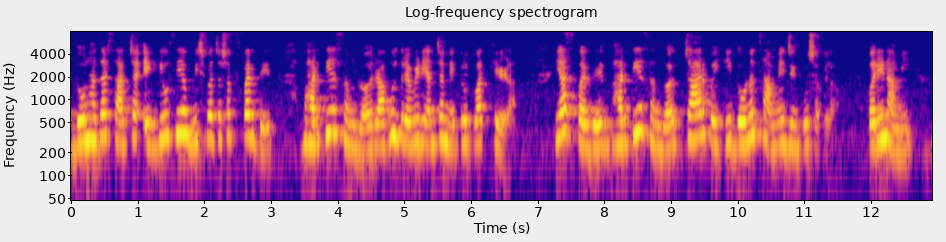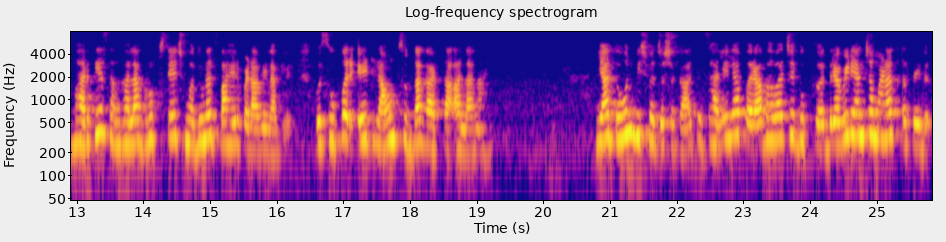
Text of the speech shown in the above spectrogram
दोन हजार सातच्या एकदिवसीय विश्वचषक स्पर्धेत भारतीय संघ राहुल द्रविड यांच्या नेतृत्वात खेळला. या स्पर्धेत भारतीय संघ चारपैकी दोनच सामने जिंकू शकला. परिणामी भारतीय संघाला ग्रुप स्टेजमधूनच बाहेर पडावे लागले व सुपर एट राऊंड सुद्धा गाठता आला नाही. या दोन विश्वचषकात झालेल्या पराभवाचे दुःख द्रविड यांच्या मनात असेलच.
